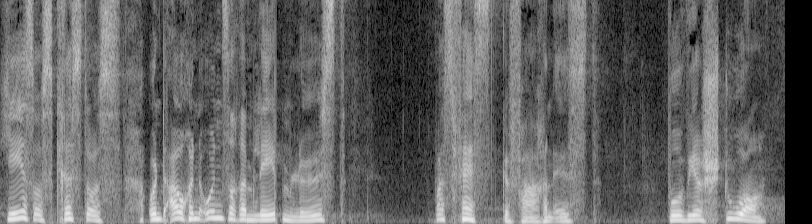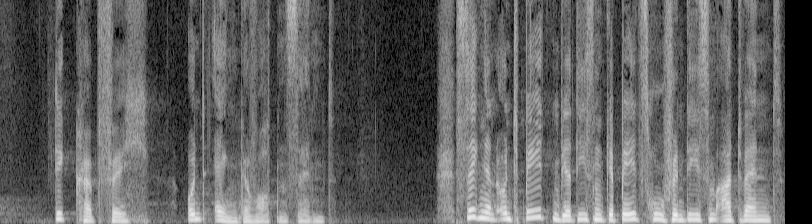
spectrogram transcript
Jesus Christus und auch in unserem Leben löst, was festgefahren ist, wo wir stur, dickköpfig und eng geworden sind. Singen und beten wir diesen Gebetsruf in diesem Advent.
